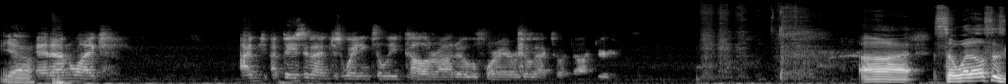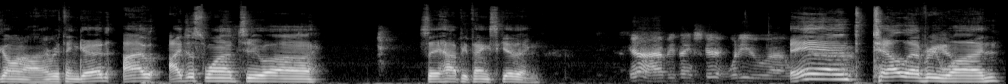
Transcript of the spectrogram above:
yeah. And I'm like, I'm basically I'm just waiting to leave Colorado before I ever go back to a doctor. Uh, so what else is going on? Everything good? I I just wanted to uh, say happy Thanksgiving Yeah, happy Thanksgiving. What do you? Uh, and tell everyone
